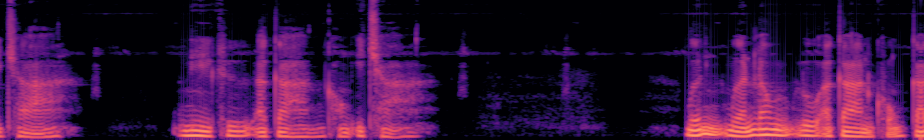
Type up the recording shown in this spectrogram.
อิจฉา นี่คืออาการของอิจฉา เหมือนเหมือนเรารู้อาการของก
